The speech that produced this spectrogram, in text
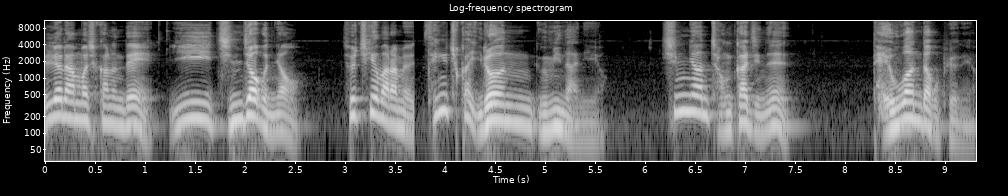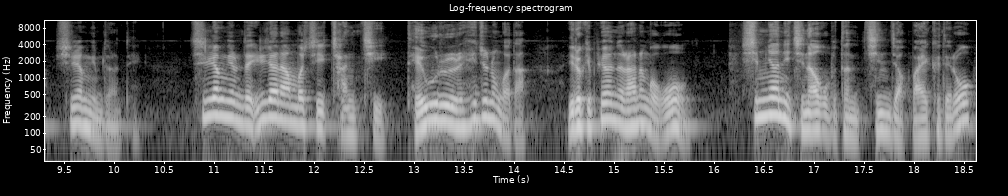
1년에 한 번씩 하는데 이 진적은요. 솔직히 말하면 생일 축하 이런 의미는 아니에요. 10년 전까지는 대우한다고 표현해요. 신령님들한테. 신령님들 1년에 한 번씩 잔치, 대우를 해주는 거다. 이렇게 표현을 하는 거고 10년이 지나고부터는 진적 말 그대로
